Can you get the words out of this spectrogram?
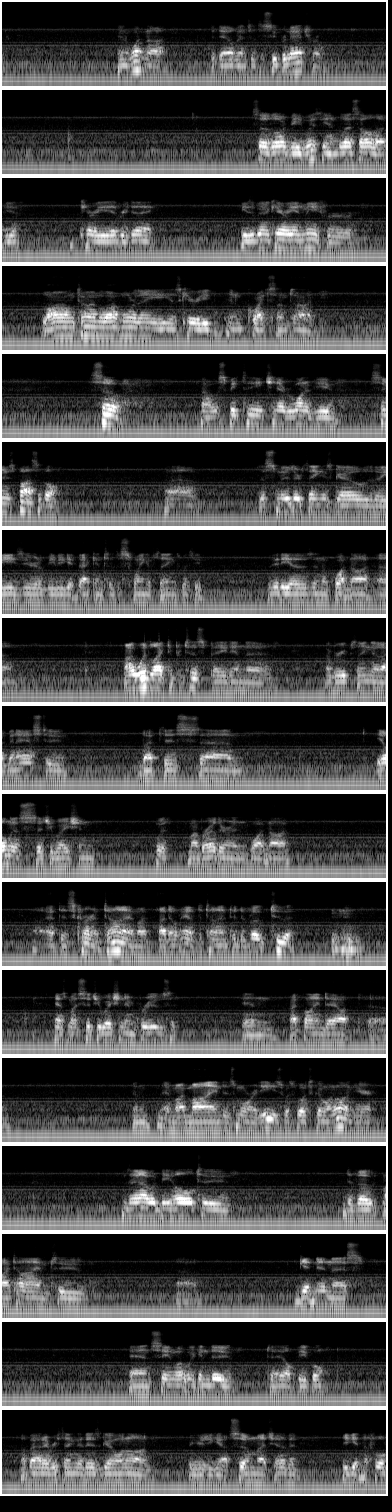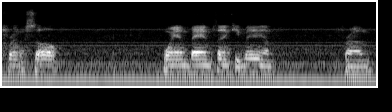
and whatnot, to delve into the supernatural. So the Lord be with you and bless all of you. Carry you every day. He's been carrying me for a long time, a lot more than he has carried in quite some time. So, I will speak to each and every one of you as soon as possible. Uh, the smoother things go, the easier it'll be to get back into the swing of things with you, videos and whatnot. Uh, I would like to participate in a, a group thing that I've been asked to, but this um, illness situation with my brother and whatnot. Uh, at this current time, I, I don't have the time to devote to it. As my situation improves and I find out, uh, and, and my mind is more at ease with what's going on here, then I would be whole to devote my time to uh, getting in this and seeing what we can do to help people about everything that is going on because you got so much of it. You're getting a full front assault. Wham, bam, thank you, ma'am. From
